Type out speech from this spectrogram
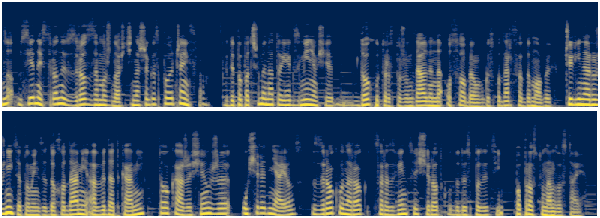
No, z jednej strony wzrost zamożności naszego społeczeństwa. Gdy popatrzymy na to, jak zmieniał się dochód rozporządzalny na osobę w gospodarstwach domowych, czyli na różnicę pomiędzy dochodami a wydatkami, to okaże się, że uśredniając, z roku na rok coraz więcej środków do dyspozycji po prostu nam zostaje.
